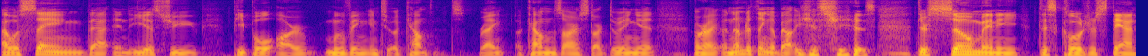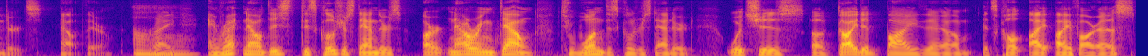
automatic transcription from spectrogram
I was saying that in ESG, people are moving into accountants, right? Accountants are start doing it. All right. Another thing about ESG is there's so many disclosure standards out there. Right. And right now, these disclosure standards are narrowing down to one disclosure standard, which is uh, guided by the, um, it's called I- IFRS,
